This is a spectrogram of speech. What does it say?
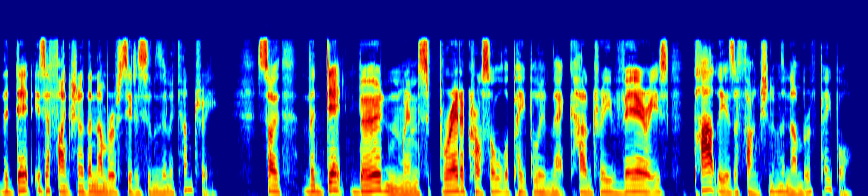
the debt is a function of the number of citizens in a country. So the debt burden, when spread across all the people in that country, varies partly as a function of the number of people.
